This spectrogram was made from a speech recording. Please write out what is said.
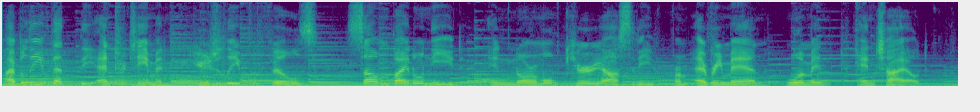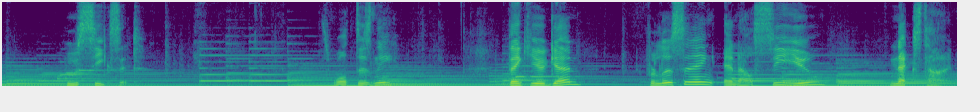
I believe that the entertainment usually fulfills some vital need in normal curiosity from every man, woman, and child who seeks it. It's Walt Disney. Thank you again for listening, and I'll see you next time.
